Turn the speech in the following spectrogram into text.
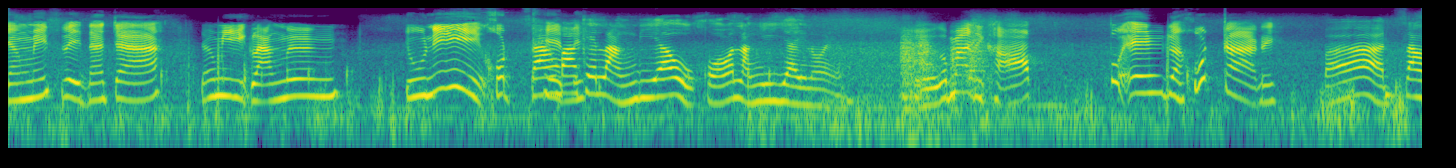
ยังไม่เสร็จนะจ๊ะ ยังมีอีกหลังหนึ่งอยู่นี่โคตรสร้างเท่บ้านเลยแค่หลังเดียว ขอหลังใหญ่ๆหน่อย เออก็มาดิครับ ตัวเองอะโคตรกากเลย บ้านสร้าง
